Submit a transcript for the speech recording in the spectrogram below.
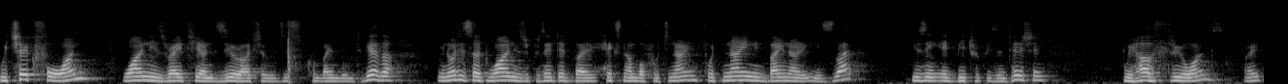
We check for one. One is right here and zero, actually, we just combine them together. We notice that one is represented by hex number 49. 49 in binary is that, using 8-bit representation. We have three ones, right?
